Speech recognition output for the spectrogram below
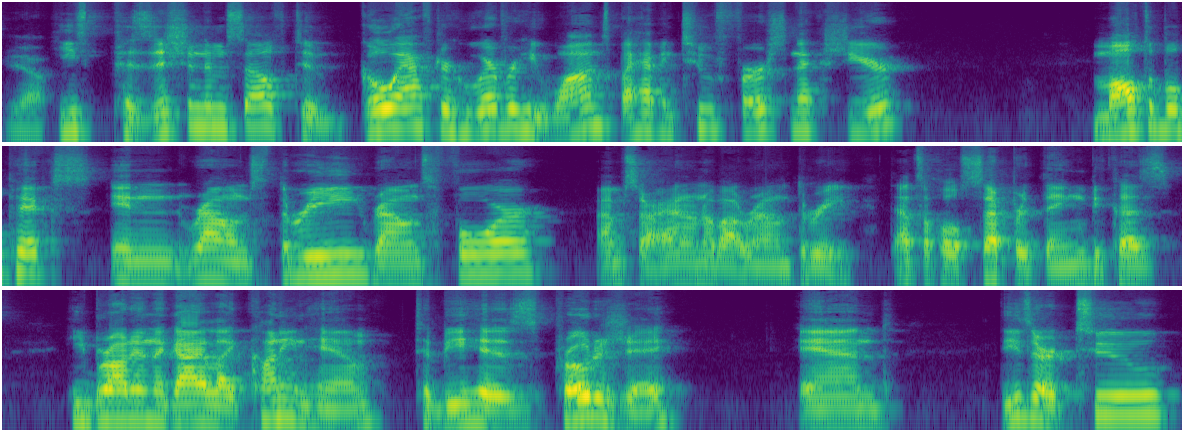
Yeah. he's positioned himself to go after whoever he wants by having two first next year, multiple picks in rounds three, rounds four. I'm sorry, I don't know about round three. That's a whole separate thing because he brought in a guy like Cunningham to be his protege, and these are two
